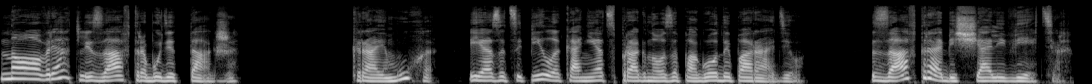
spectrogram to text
Но вряд ли завтра будет так же. Краем уха я зацепила конец прогноза погоды по радио. Завтра обещали ветер.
